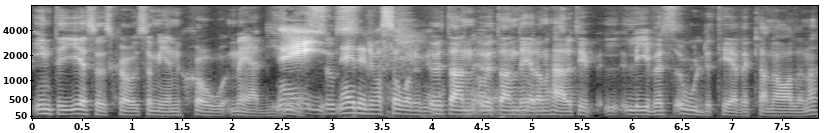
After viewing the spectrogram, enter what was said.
inte Jesus show som är en show med Nej, Jesus. nej, det var så du menade. Utan, ja, utan det är de här typ Livets Ord-tv-kanalerna.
